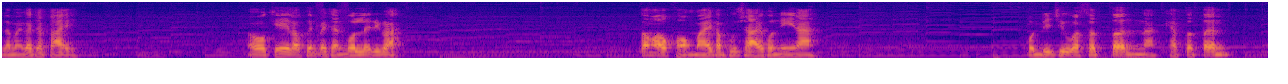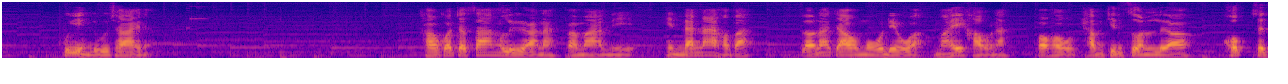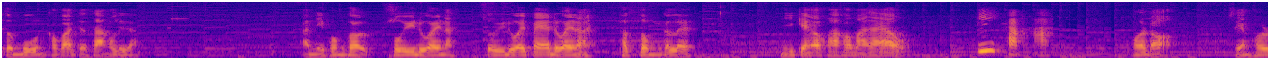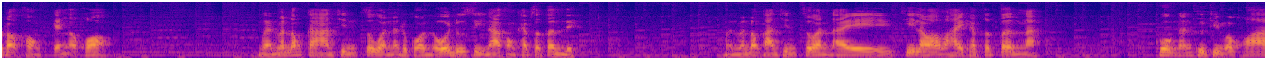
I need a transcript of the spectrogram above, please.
แล้วมันก็จะไป โอเค เราขึ้นไปชั้นบนเลยดีกว่า ต้องเอาของมาให้กับผู้ชายคนนี้นะ คนที่ชื่อว่าสเติลนะแคปสเติลผู้หญิงหรือผู้ชายเนี่ย เขาก็จะสร้างเรือนะ ประมาณนี้เห็นด้านหน้าเขาปะเราน่าจะเอาโมเดลอะมาให้เขานะพอเขาทำชิ้นส่วนเรือครบเสร็จสมบูรณ์เขาก็จะสร้างเรือ อันนี้ผมก็ซุยด้วยนะซุยด้วยแปรด้วยนะ ผสมกันเลย มีแก๊งอควาเข้ามาแล้วปี้ฮ่าฮ่าหัวเราะ เสียงหัวเราะของแก๊งอควาเหมือนมันต้องการชิ้นส่วนนะทุกคน โอ้ยดูสีหน้าของแคปสเติลดิ เหมือนมันต้องการชิ้นส่วนไอ้ที่เราเอามาให้แคปสเติลนะ พวกนั้นคือทีมอควา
